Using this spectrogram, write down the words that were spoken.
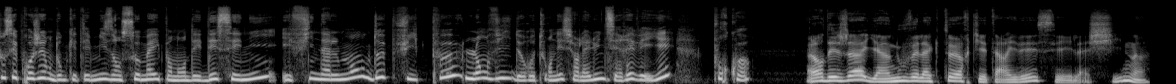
Tous ces projets ont donc été mis en sommeil pendant des décennies et finalement, depuis peu, l'envie de retourner sur la Lune s'est réveillée. Pourquoi? Alors déjà, il y a un nouvel acteur qui est arrivé, c'est la Chine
